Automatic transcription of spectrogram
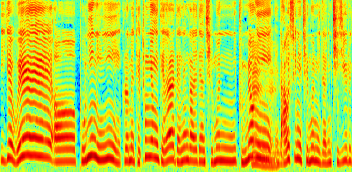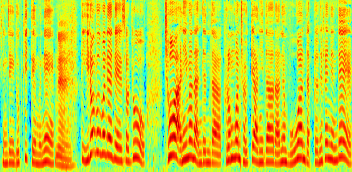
이게 왜 어, 본인이 그러면 대통령이 되어야 되는가에 대한 질문이 분명히 음. 나올 수 있는 질문입니다. 지지율이 굉장히 높기 때문에. 네. 근데 이런 부분에 대해서도 저 아니면 안 된다. 그런 건 절대 아니다라는 모호한 답변을 했는데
